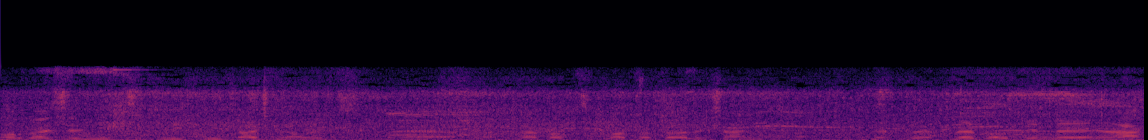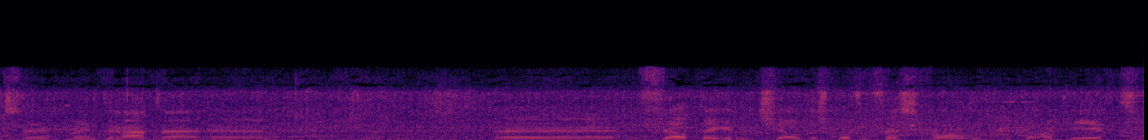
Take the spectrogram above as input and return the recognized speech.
hadden wij niet, niet, niet uitgenodigd. Laat, dat, laat dat duidelijk zijn. We, we- we hebben ook in de Haagse gemeenteraad hè, eh, fel tegen het Shell Discover Festival geageerd. Eh,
